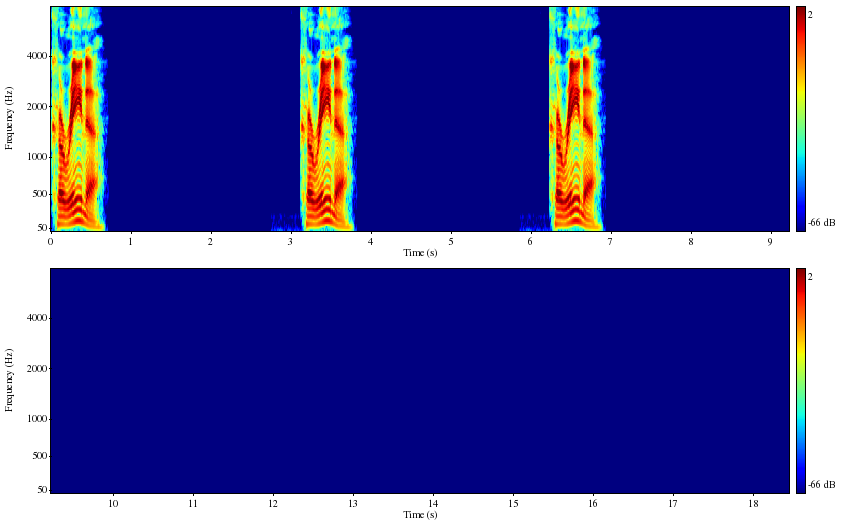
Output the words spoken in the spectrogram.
Karina. Karina. Karina.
